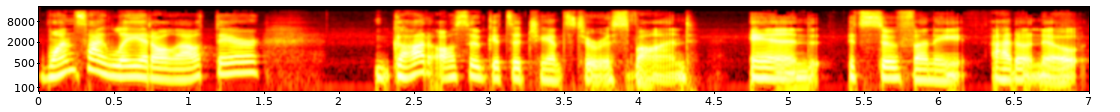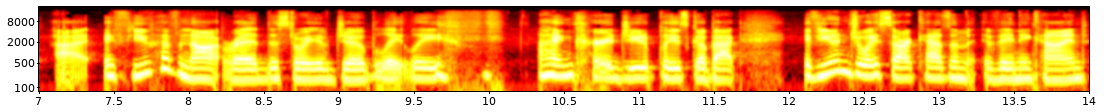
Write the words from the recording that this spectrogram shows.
once I lay it all out there, God also gets a chance to respond. And it's so funny. I don't know. I, if you have not read the story of Job lately, I encourage you to please go back. If you enjoy sarcasm of any kind,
